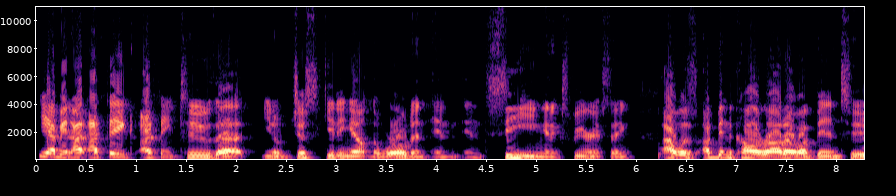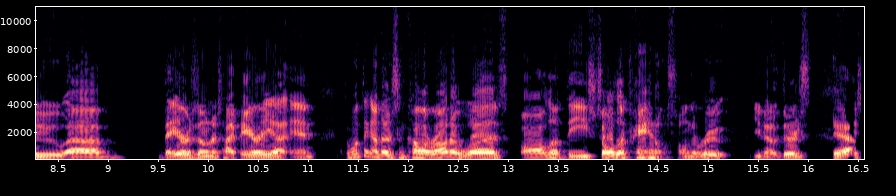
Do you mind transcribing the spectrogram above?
Yeah, I mean, I, I, think I think too that you know just getting out in the world and, and and seeing and experiencing. I was I've been to Colorado. I've been to um, the Arizona type area. And the one thing I noticed in Colorado was all of the solar panels on the roof. You know, there's yeah. it's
